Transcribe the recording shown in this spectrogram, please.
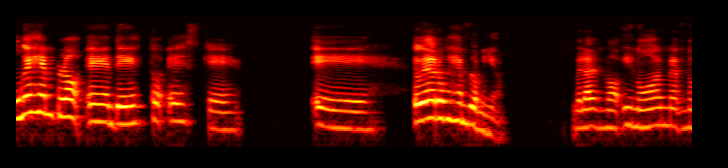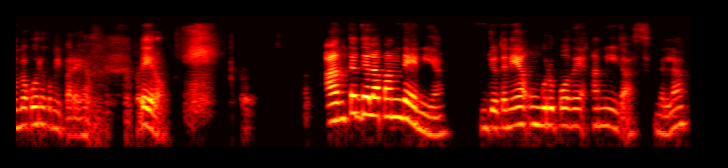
Un ejemplo eh, de esto es que, eh, te voy a dar un ejemplo mío, ¿verdad? No, y no me, no me ocurre con mi pareja, pero antes de la pandemia, yo tenía un grupo de amigas, ¿verdad?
